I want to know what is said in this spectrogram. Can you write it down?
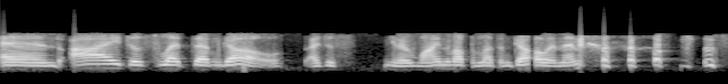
and I just let them go. I just you know line them up and let them go, and then just,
